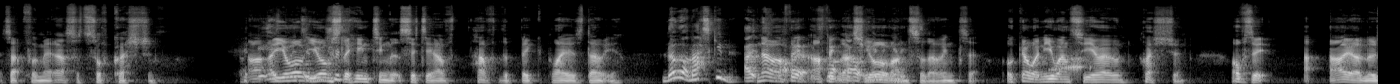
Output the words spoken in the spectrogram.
Is that for me? That's a tough question. Are, are you you obviously hinting that City have have the big players, don't you? No, I'm asking. I, No, I think I think that's your answer. though, isn't it? Well, go on, you answer your own question. Obviously, I, I only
